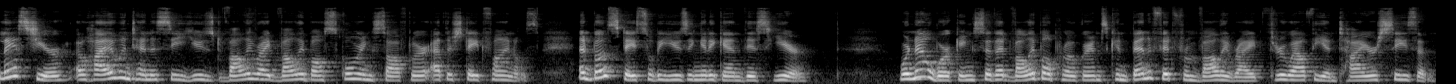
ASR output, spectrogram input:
Last year, Ohio and Tennessee used VolleyWrite volleyball scoring software at their state finals, and both states will be using it again this year. We're now working so that volleyball programs can benefit from VolleyWrite throughout the entire season.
